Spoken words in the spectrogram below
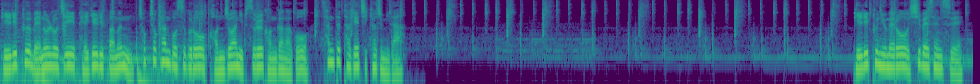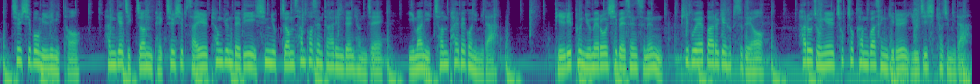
빌리프 메놀로지 100일 립밤은 촉촉한 보습으로 건조한 입술을 건강하고 산뜻하게 지켜줍니다. 빌리프 뉴메로 10 에센스 75ml 한개 직전 174일 평균 대비 16.3% 할인된 현재 22,800원입니다. 빌리프 뉴메로 10 에센스는 피부에 빠르게 흡수되어 하루 종일 촉촉함과 생기를 유지시켜줍니다.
